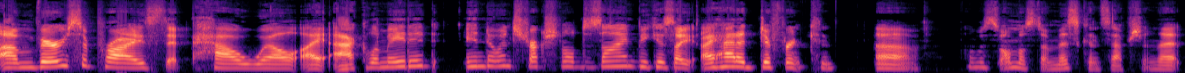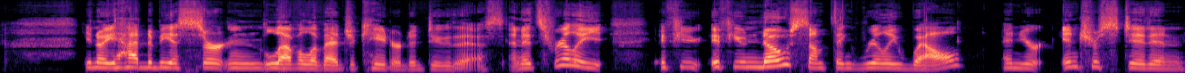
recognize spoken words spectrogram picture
I'm very surprised at how well I acclimated into instructional design because I, I had a different, uh, it was almost a misconception that you know you had to be a certain level of educator to do this. And it's really if you if you know something really well and you're interested in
